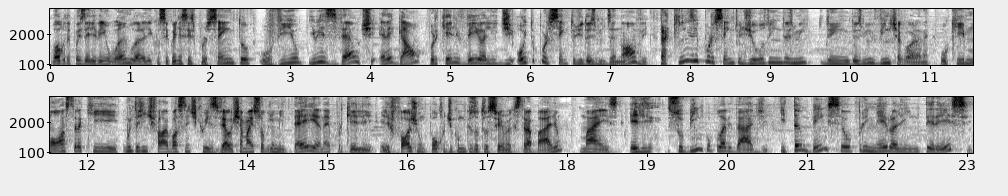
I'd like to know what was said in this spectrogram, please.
Logo depois dele vem o Angular ali com 56%, o Vue e o Svelte é legal porque ele veio ali de 8% de 2019 para 15% de uso em, 2000, em 2020 agora, né? O que mostra que muita gente fala bastante que o Svelte é mais sobre uma ideia, né? Porque ele, ele foge um pouco de como que os outros frameworks trabalham, mas ele subir em popularidade e também ser o primeiro ali em interesse,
